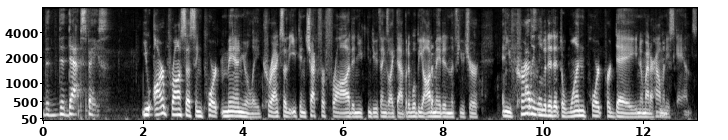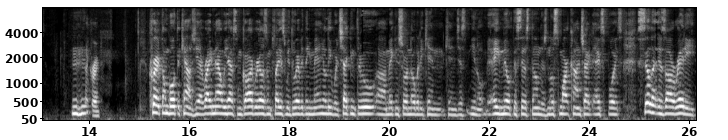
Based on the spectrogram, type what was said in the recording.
the the dApp space. You are processing port manually, correct? So that you can check for fraud and you can do things like that, but it will be automated in the future. And you've currently Absolutely. limited it to one port per day, no matter how many scans. Is mm-hmm. that correct? Correct on both accounts. Yeah, right now we have some guardrails in place. We do everything manually. We're checking through, uh, making sure nobody can can just you know a milk the system. There's no smart contract exploits. Scilla is already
